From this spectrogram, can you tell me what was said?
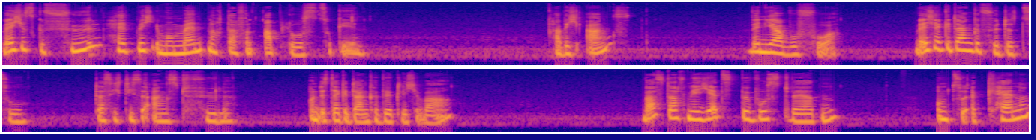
welches Gefühl hält mich im Moment noch davon ab, loszugehen? Habe ich Angst? Wenn ja, wovor? Welcher Gedanke führt dazu, dass ich diese Angst fühle? Und ist der Gedanke wirklich wahr? Was darf mir jetzt bewusst werden, um zu erkennen,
